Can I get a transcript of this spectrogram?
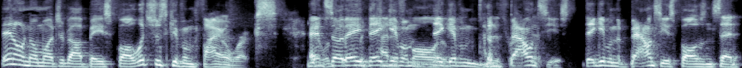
They don't know much about baseball. Let's just give them fireworks. Yeah, and so they them they give them they give them the tennis racket. bounciest. They give them the bounciest balls and said,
